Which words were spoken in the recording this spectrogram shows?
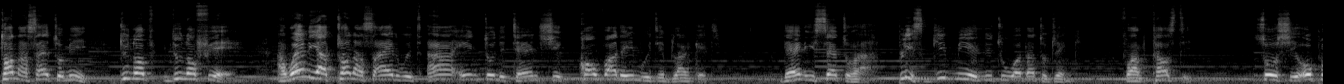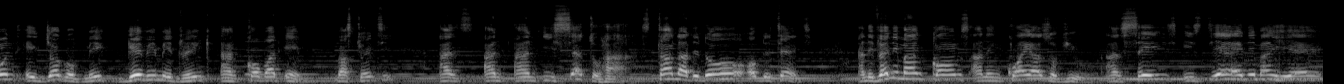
turn aside to me. Do not do not fear. And when he had turned aside with her into the tent, she covered him with a blanket. Then he said to her, Please give me a little water to drink, for I'm thirsty. So she opened a jug of milk, gave him a drink, and covered him. Verse 20. And, and, and he said to her, Stand at the door of the tent, and if any man comes and inquires of you, and says, Is there any man here?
